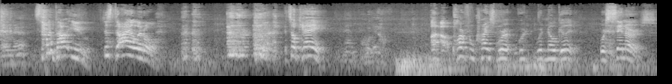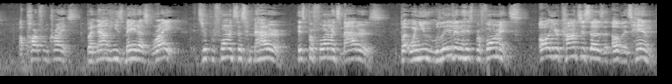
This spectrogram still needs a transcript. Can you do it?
Amen. It's not about you. Just die a little. it's okay. Uh, apart from Christ, we're, we're, we're no good. We're sinners apart from Christ. But now He's made us right. Your performance doesn't matter. His performance matters. But when you live in His performance, all you're conscious of is Him.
